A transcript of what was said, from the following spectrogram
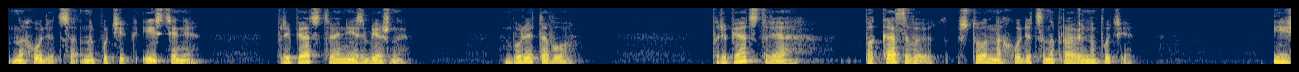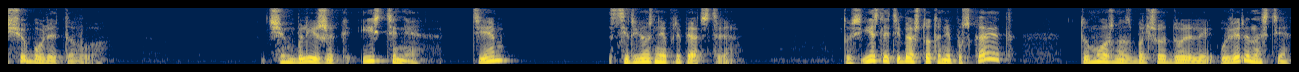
находится на пути к истине, препятствия неизбежны. Более того, препятствия показывают, что он находится на правильном пути. И еще более того, чем ближе к истине, тем серьезнее препятствия. То есть, если тебя что-то не пускает – то можно с большой долей уверенности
